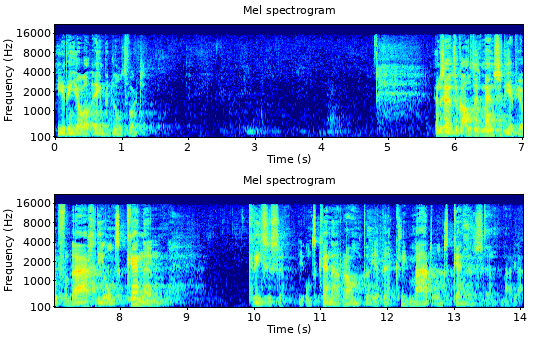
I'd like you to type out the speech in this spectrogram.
hier in Joel 1 bedoeld wordt? En er zijn natuurlijk altijd mensen, die heb je ook vandaag, die ontkennen crisissen. Die ontkennen rampen. Je hebt hè, klimaatontkenners. En, nou ja,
